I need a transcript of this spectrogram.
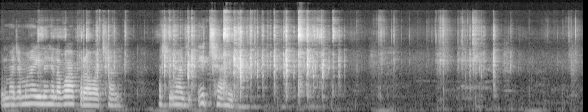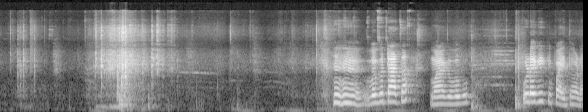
पण माझ्या माहीनं ह्याला वापरावा छान अशी माझी इच्छा आहे. बघू टाचा माग बघू. पुढं घे की पाय थोडा.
